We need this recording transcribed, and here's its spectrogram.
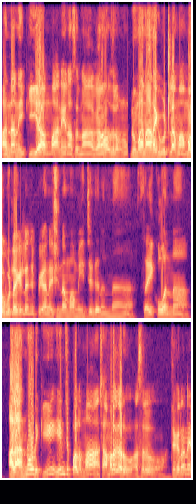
అన్న నీకు ఇయ్యా అమ్మ నేను అసలు నాకు అనవసరం. నువ్వు మా నాన్నకి బుట్లా మా అమ్మకి బుట్లా గిట్లా అని చెప్పి అనేసిందమ్మా మీ జగన్ అన్న సైకో అన్న. అలా అన్నోడికి ఏం చెప్పాలమ్మా? శ్యామల గారు అసలు జగన్ అనే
